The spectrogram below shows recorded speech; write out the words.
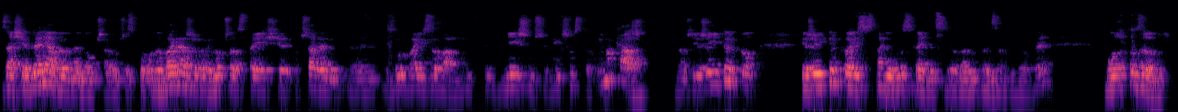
zasiedlenia pewnego obszaru, czy spowodowania, że pewien obszar staje się obszarem zurbanizowanym, w tym mniejszym czy większym stopniu ma każdy. Znaczy, jeżeli tylko, jeżeli tylko jest w stanie uzyskać decyzję o warunkach zabudowy, może to zrobić.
